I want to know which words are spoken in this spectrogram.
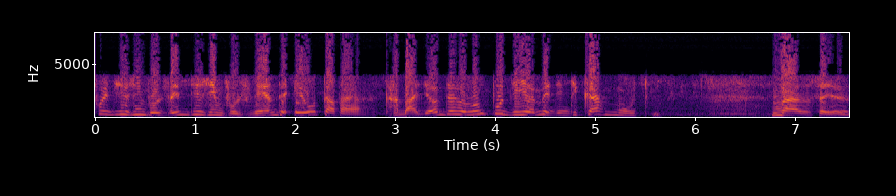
foi desenvolvendo, desenvolvendo. Eu estava trabalhando, eu não podia me dedicar muito. Mas eh,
